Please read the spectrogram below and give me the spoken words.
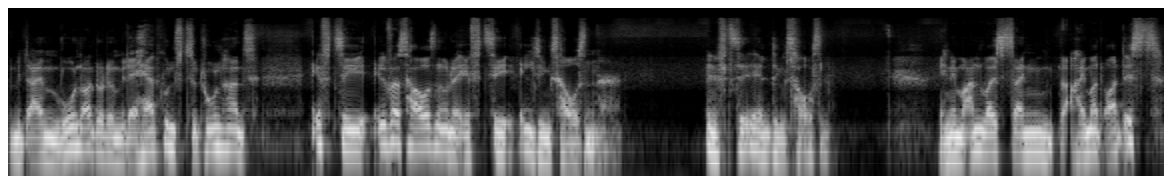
mit deinem Wohnort oder mit der Herkunft zu tun hat. FC Elvershausen oder FC Eltingshausen? FC Eltingshausen. Ich nehme an, weil es dein Heimatort ist.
